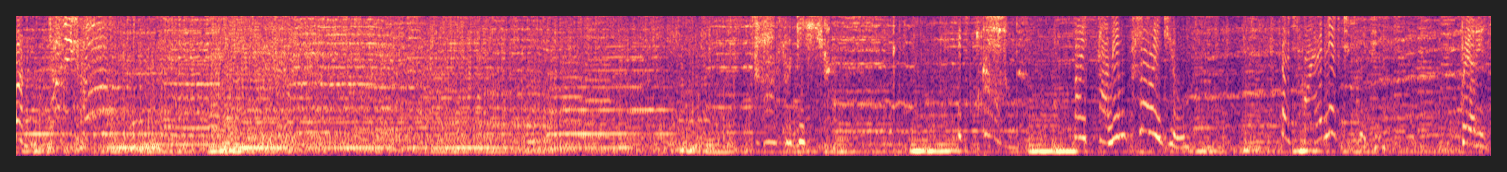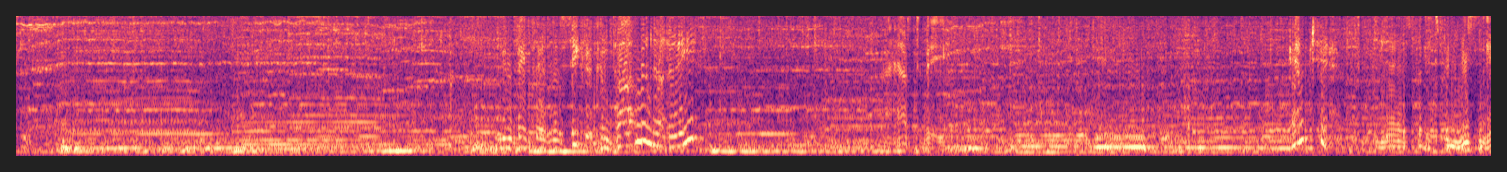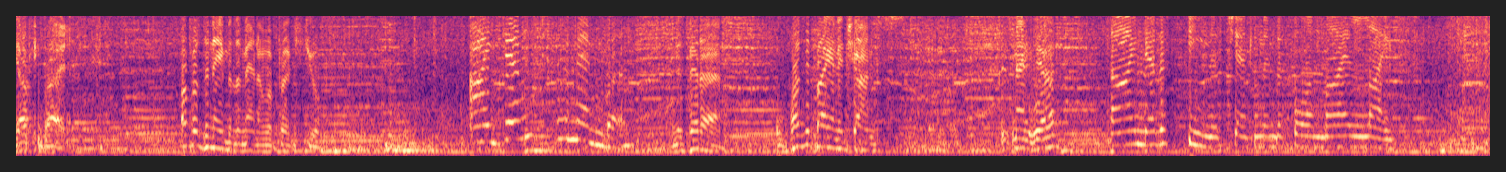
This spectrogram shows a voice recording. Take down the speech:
Coming home. It's gone. My son employed you. That's why I left it with you. Where is he? You think there's a secret compartment underneath? There has to be. Recently occupied. What was the name of the man who approached you? I don't remember. Miss Vera, was it by any chance this man here? I never seen this gentleman before in my life.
